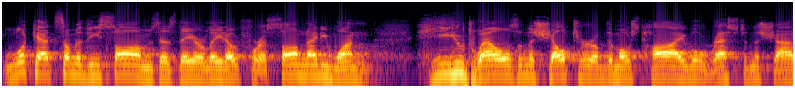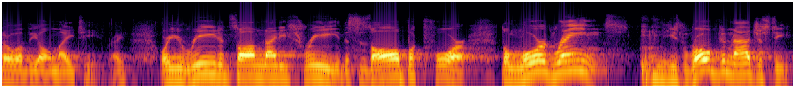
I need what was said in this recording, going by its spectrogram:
Look at some of these psalms as they are laid out for us. Psalm 91 He who dwells in the shelter of the Most High will rest in the shadow of the Almighty, right? Or you read in Psalm 93, this is all book four. The Lord reigns, he's robed in majesty.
